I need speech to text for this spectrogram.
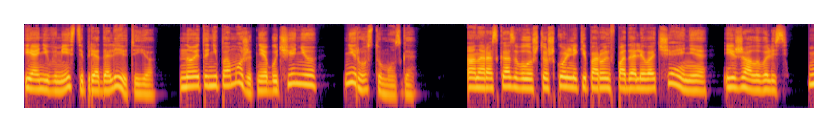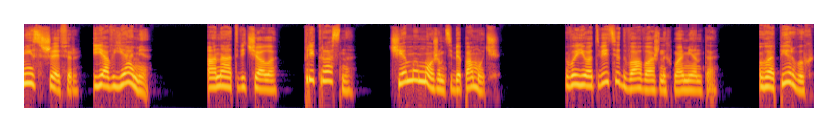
и они вместе преодолеют ее. Но это не поможет ни обучению, ни росту мозга. Она рассказывала, что школьники порой впадали в отчаяние и жаловались. «Мисс Шефер, я в яме». Она отвечала «Прекрасно. Чем мы можем тебе помочь?» В ее ответе два важных момента. Во-первых,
